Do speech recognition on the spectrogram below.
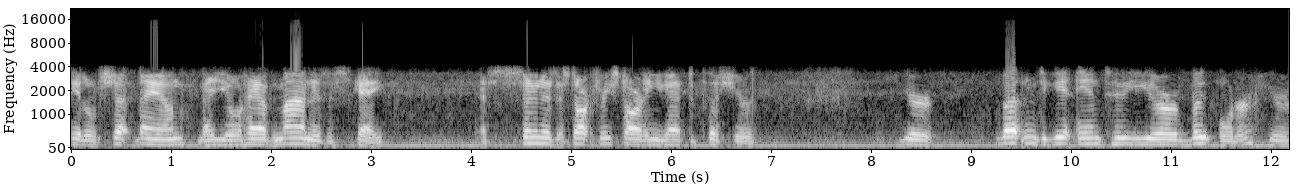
it'll shut down. Now you'll have mine is escape. As soon as it starts restarting, you have to push your your button to get into your boot order. Your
